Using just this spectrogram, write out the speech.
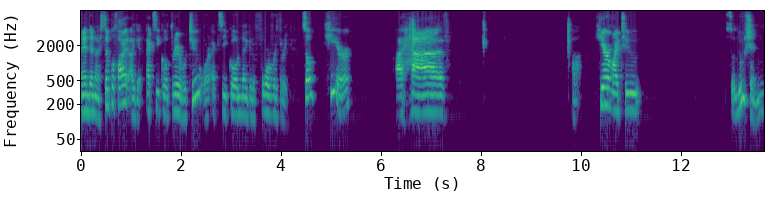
and then I simplify it, I get x equal 3 over 2 or x equal negative 4 over 3. So here I have, uh, here are my two solutions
